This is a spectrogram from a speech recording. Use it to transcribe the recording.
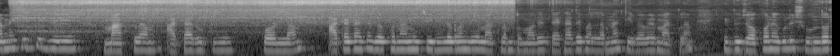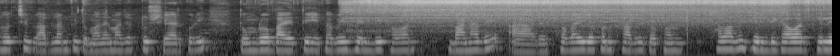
আমি কিন্তু যে মাখলাম আটা রুটি করলাম, আটাটাকে যখন আমি চিনি লবণ দিয়ে মাখলাম, তোমাদের দেখাতে পারলাম না কীভাবে মাখলাম, কিন্তু যখন এগুলি সুন্দর হচ্ছে ভাবলাম কি তোমাদের মাঝে একটু শেয়ার করি। তোমরাও বাড়িতে এভাবে হেলদি খাবার বানাবে আর সবাই যখন খাবে তখন স্বাভাবিক হেলদি খাবার খেলে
